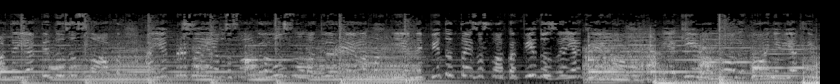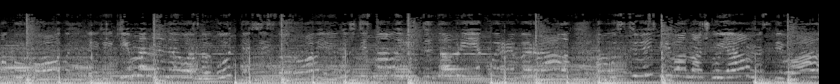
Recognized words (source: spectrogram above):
спати, я піду за Славку, а як прийшла за Славка, луснула дверима. І я не піду, та й за Славка, піду за якими. Які ми були конів, як і корови, як які мене не ладно, будьте всі здорові. Ми ж ті знали, люди добрі, я перебирала. А ось цю співаночку я вам не співала.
